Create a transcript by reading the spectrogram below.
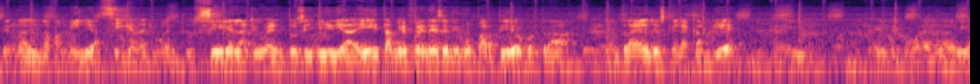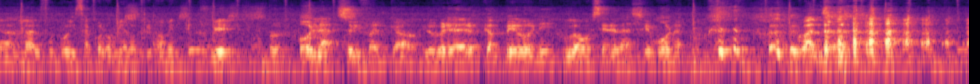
tiene una linda familia. Sigue en la Juventus. Sigue en la Juventus y, y de ahí también fue en ese mismo partido contra, contra ellos que la cambié. Increíble, increíble cómo le ha ido de bien al, al futbolista colombiano últimamente. Bien, hola, soy Falcao. Los verdaderos campeones jugamos en el AC Mónaco. Cuando...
